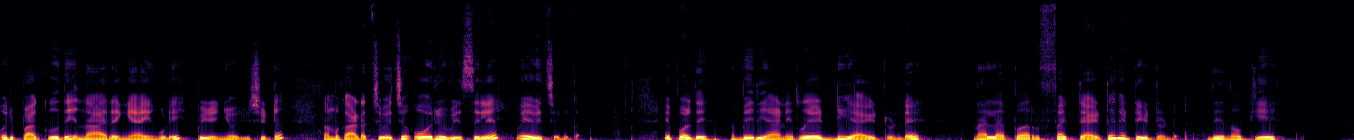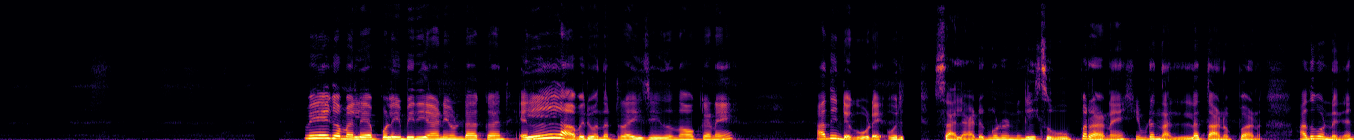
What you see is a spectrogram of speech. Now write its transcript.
ഒരു പകുതി നാരങ്ങയും കൂടി പിഴിഞ്ഞൊഴിച്ചിട്ട് നമുക്ക് അടച്ചു വെച്ച് ഒരു വിസിലിൽ വേവിച്ചെടുക്കാം. ഇപ്പോൾ ദേ ബിരിയാണി റെഡി ആയിട്ടുണ്ട്. നല്ല പെർഫെക്റ്റ് ആയിട്ട് കിട്ടിയിട്ടുണ്ട്. ദേ നോക്കിയേ. വേഗമല്ലേ അപ്പോൾ ഈ ബിരിയാണി ഉണ്ടാക്കാൻ? എല്ലാവരും ഒന്ന് ട്രൈ ചെയ്ത് നോക്കണേ. അതിന്റെ കൂടെ ഒരു സലാഡും കൂടെ ഉണ്ടെങ്കിൽ സൂപ്പറാണ്. ഇവിടെ നല്ല തണുപ്പാണ്. അതുകൊണ്ട് ഞാൻ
